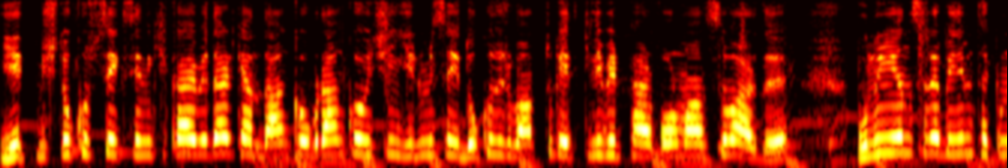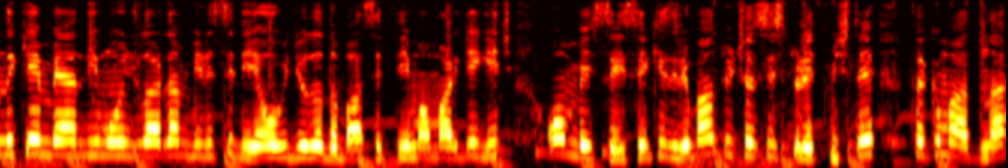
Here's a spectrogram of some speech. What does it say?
79-82 kaybederken Danko Brankovic'in 20 sayı 9 reboundluk etkili bir performansı vardı. Bunun yanı sıra benim takımdaki en beğendiğim oyunculardan birisi diye o videoda da bahsettiğim Amar Gegic 15 sayı 8 rebound 3 asist üretmişti. Takımı adına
